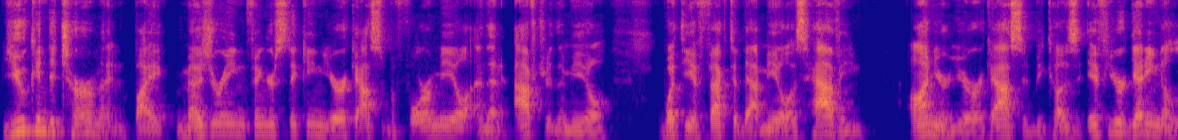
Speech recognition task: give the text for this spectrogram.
you can determine by measuring finger sticking uric acid before a meal and then after the meal what the effect of that meal is having on your uric acid because if you're getting a,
